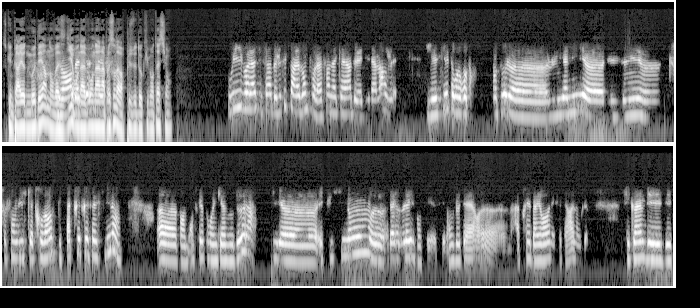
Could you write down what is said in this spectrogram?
Parce qu'une période moderne, on va Non, se dire, on a, on a l'impression d'avoir plus de documentation. Oui, voilà, c'est ça. Ben, je sais que par exemple pour la fin de la carrière de Eddie Lamar, j'ai- j'ai essayé de reprendre un peu le, le Miami euh, des années euh, 70-80. C'était pas très très facile. Euh, Enfin, en tout cas pour une case ou deux. Là. Puis, euh, et puis sinon, euh, la Lovelace, bon, c'est l'Angleterre, euh, après Byron, etc. Donc euh, c'est quand même des, des,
